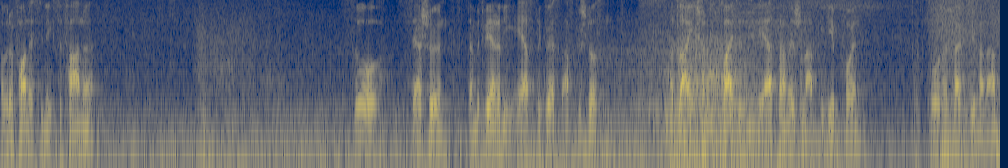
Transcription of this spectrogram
Aber da vorne ist die nächste Fahne. So, sehr schön. Damit wäre die erste Quest abgeschlossen. Also eigentlich schon die zweite, denn die erste haben wir schon abgegeben vorhin. Oh, da greift jemand an.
